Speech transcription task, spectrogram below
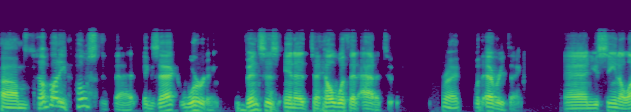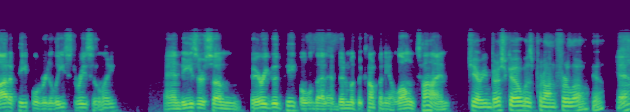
Um, Somebody posted that exact wording. Vince is in a to hell with it attitude. Right. With everything. And you've seen a lot of people released recently. And these are some very good people that have been with the company a long time Gerry Brisco was put on furlough yeah. Yeah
